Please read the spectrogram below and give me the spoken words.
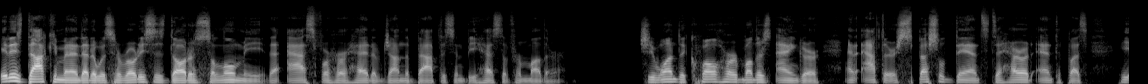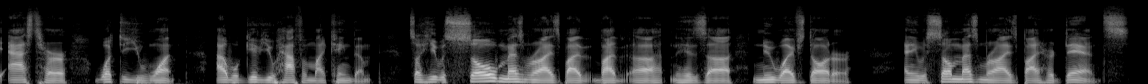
It is documented that it was Herodias' daughter Salome that asked for her head of John the Baptist in behest of her mother. She wanted to quell her mother's anger, and after a special dance to Herod Antipas, he asked her, What do you want? I will give you half of my kingdom. So he was so mesmerized by by uh, his uh, new wife's daughter, and he was so mesmerized by her dance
